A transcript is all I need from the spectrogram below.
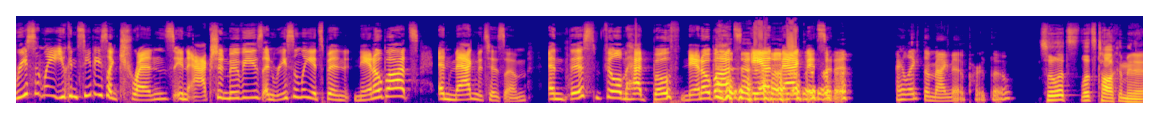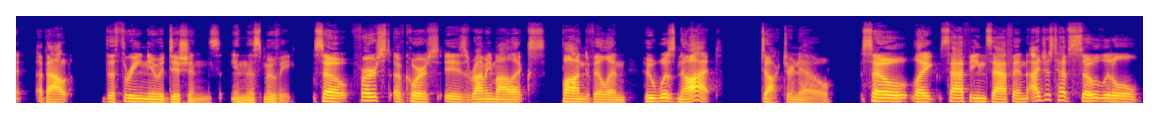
recently, you can see these like trends in action movies, and recently it's been nanobots and magnetism. And this film had both nanobots and magnets in it. I like the magnet part though. So let's let's talk a minute about the three new additions in this movie. So first, of course, is Rami Malek's Bond villain, who was not Doctor No. So like Safin Safin, I just have so little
